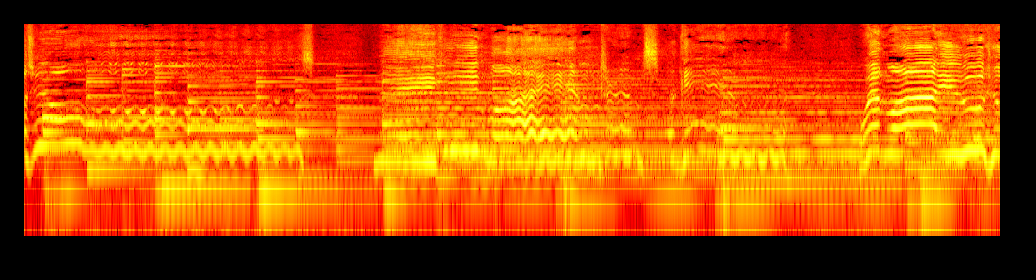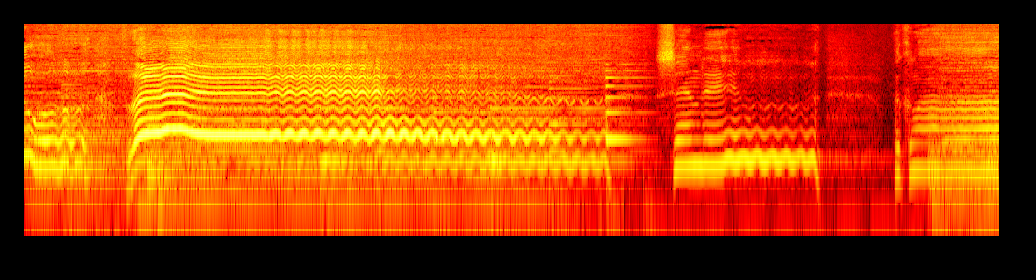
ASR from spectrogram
was yours, making my entrance again with my usual flair, sending the clowns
